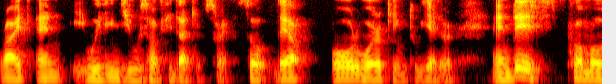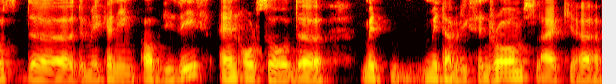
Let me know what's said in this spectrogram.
right? And it will induce oxidative stress. So they are all working together. And this promotes the, the mechanism of disease and also the met metabolic syndromes like uh,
